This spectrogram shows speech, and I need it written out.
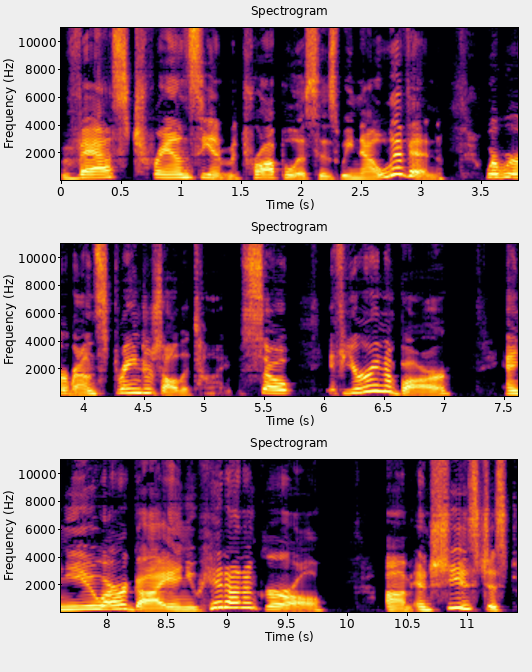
vast, transient metropolises we now live in, where we're around strangers all the time. So if you're in a bar and you are a guy and you hit on a girl, um, and she is just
